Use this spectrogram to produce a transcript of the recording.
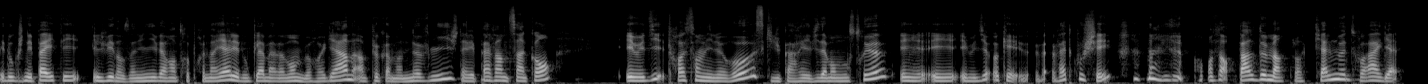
Et donc, je n'ai pas été élevée dans un univers entrepreneurial. Et donc là, ma maman me regarde un peu comme un ovni. Je n'avais pas 25 ans. Et me dit 300 000 euros, ce qui lui paraît évidemment monstrueux. Et, me dit Ok, va, te coucher. On en reparle demain. Genre, calme-toi, Agathe.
